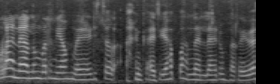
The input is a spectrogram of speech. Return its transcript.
പ്ലാന്റ് ആണെന്നും പറഞ്ഞ് ഞാൻ മേടിച്ചതാണ് കരിയാപ്പാന്ന് എല്ലാവരും പറയുവേ.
